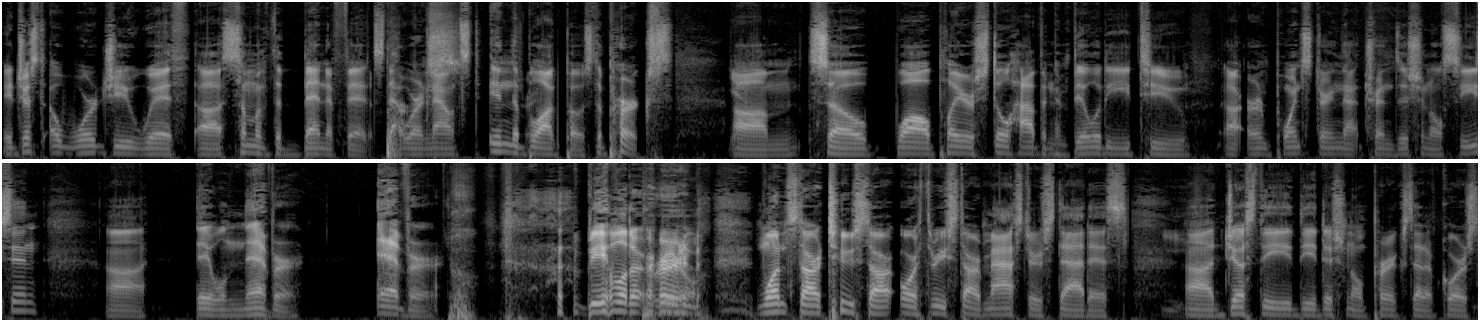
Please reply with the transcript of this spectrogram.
It just awards you with uh, some of the benefits The that were announced in the blog post, the perks. Yeah. Um, so while players still have an ability to uh, earn points during that transitional season, uh, they will never, ever be able to earn one star, two star, or three star master status. Uh, just the the additional perks that, of course,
